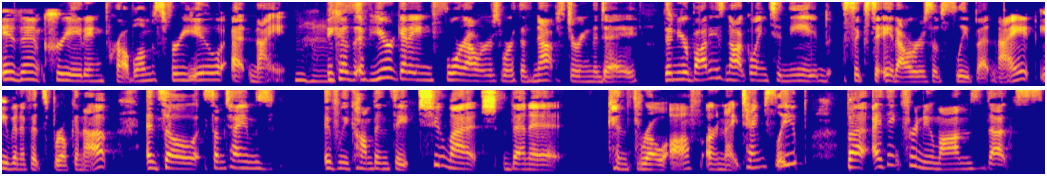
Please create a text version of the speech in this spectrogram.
isn't creating problems for you at night. Mm-hmm. Because if you're getting four hours worth of naps during the day, then your body's not going to need six to eight hours of sleep at night, even if it's broken up. And so sometimes if we compensate too much, then it can throw off our nighttime sleep. But I think for new moms, that's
